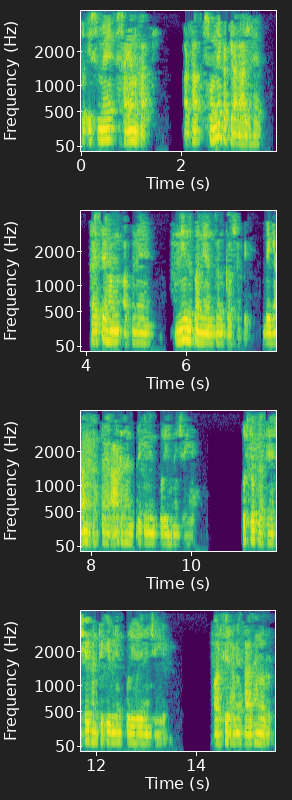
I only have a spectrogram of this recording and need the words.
तो इसमें शयन का अर्थात सोने का क्या राज है? कैसे हम अपने नींद पर नियंत्रण कर सके? विज्ञान कहता है आठ घंटे की नींद पूरी होनी चाहिए। कुछ लोग कहते हैं छह घंटे की नींद पूरी हो जानी चाहिए। और फिर हमें साधन और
